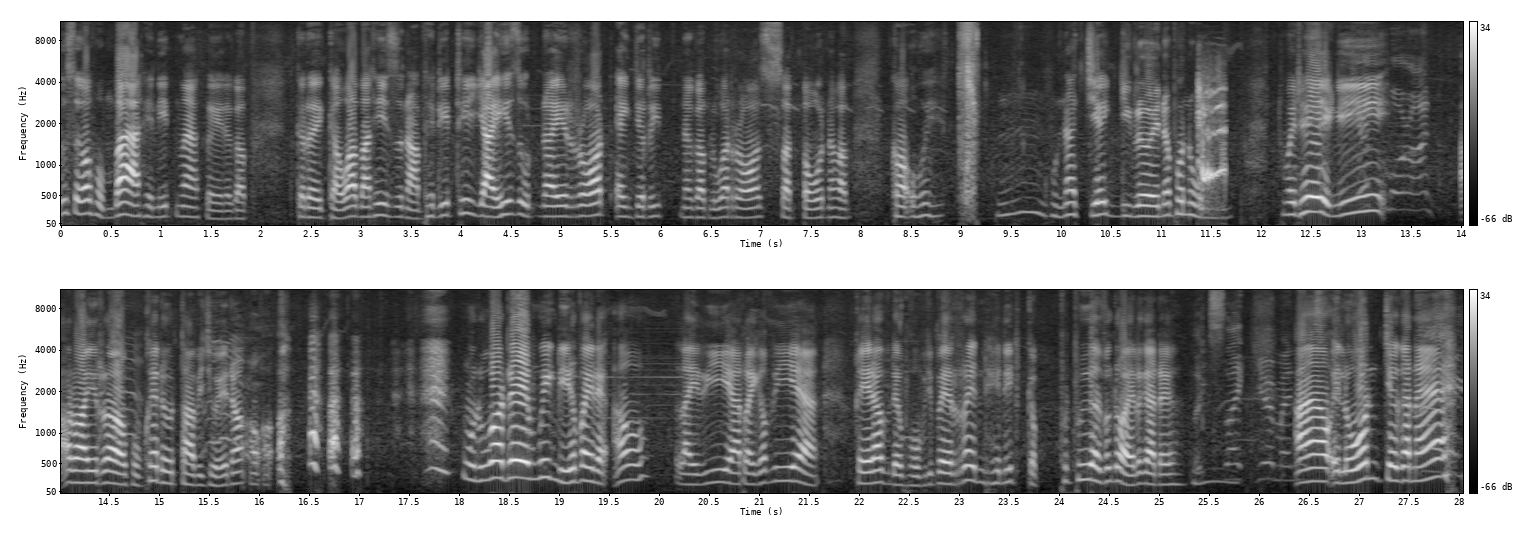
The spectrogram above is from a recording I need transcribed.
รู้สึกว่าผมบ้าเทนนิสมากเลยนะครับก็เลยกล่าวว่ามาที่สนามเทนนิสที่ใหญ่ที่สุดในรอสแองเจลิสนะครับหรือว่ารอสสโตนนะครับ ก็โอ้ยหุ่นหน้าเจ๊ยจริงเลยนะพ่อหนุ่มำไมเท่อย่างนี้ moron. อะไรเหรอผมแค่เดินตามไปเฉยๆเนาะเอาเอาเอาหมุนว่าเร่มงวิ่งหนีทำไมเนี่ย เอาอะไรเนี่ยอะไรครับเนี่ยโอเคครับเดี๋ยวผมจะไปเล่นเทนนิสกับเพื่อนๆสักหน่อยแล้วกันเลย Looks like you're my อ้าวไอ้โลนเจอกันนะ Hey,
